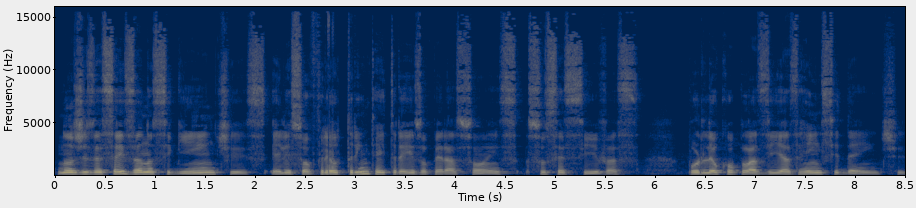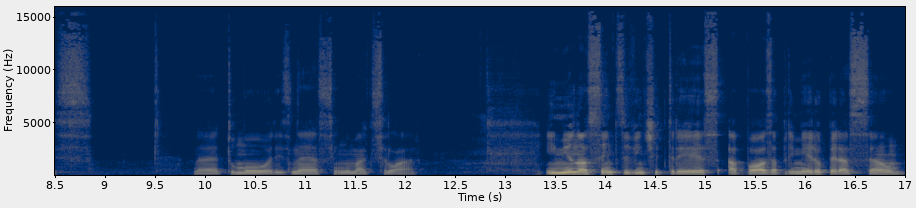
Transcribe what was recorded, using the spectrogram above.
Nos 16 anos seguintes, ele sofreu 33 operações sucessivas por leucoplasias reincidentes, né, tumores, né, assim, no maxilar. Em 1923, após a primeira operação,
